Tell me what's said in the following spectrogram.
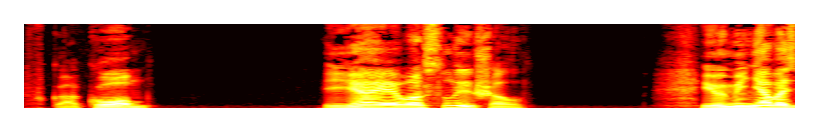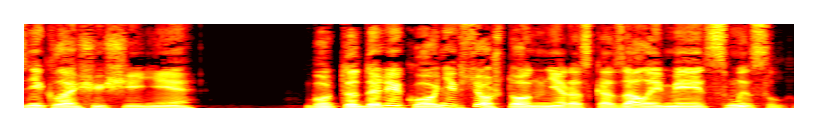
«В каком?» Я его слышал. И у меня возникло ощущение, будто далеко не все, что он мне рассказал, имеет смысл.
